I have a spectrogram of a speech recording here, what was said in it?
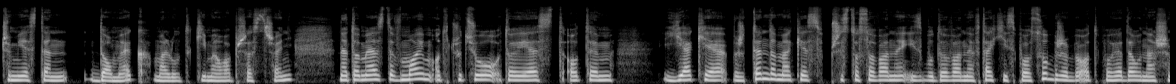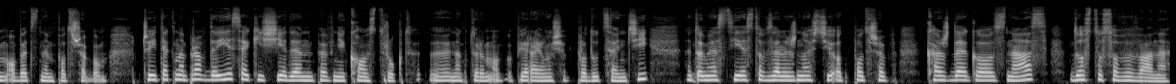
czym jest ten domek, malutki, mała przestrzeń. Natomiast w moim odczuciu to jest o tym, jakie, że ten domek jest przystosowany i zbudowany w taki sposób, żeby odpowiadał naszym obecnym potrzebom. Czyli tak naprawdę jest jakiś jeden pewnie konstrukt, y, na którym opierają się producenci, natomiast jest to w zależności od potrzeb każdego z nas dostosowywane.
